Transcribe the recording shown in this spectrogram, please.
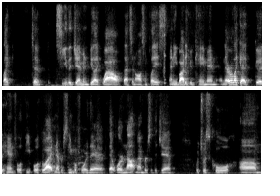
like to see the gym and be like, wow, that's an awesome place. Anybody who came in, and there were like a good handful of people who I'd never seen before there that were not members of the gym, which was cool. Um,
